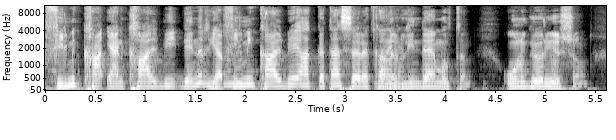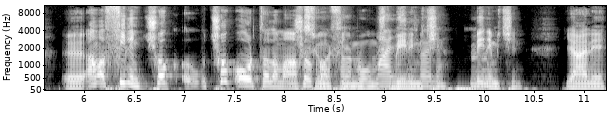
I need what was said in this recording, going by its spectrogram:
filmin ka- yani kalbi denir ya. Hı hı. Filmin kalbi hakikaten Sarah Connor, Öyle. Linda Hamilton. Onu görüyorsun. Ee, ama film çok çok ortalama Çok aksiyon ortalama, filmi olmuş benim öyle. için. Hı hı. Benim için. Yani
